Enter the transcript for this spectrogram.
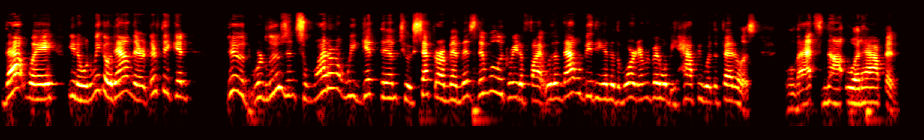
That way, you know, when we go down there, they're thinking, dude, we're losing. So why don't we get them to accept our amendments? Then we'll agree to fight with them. That will be the end of the war, and everybody will be happy with the Federalists. Well, that's not what happened.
